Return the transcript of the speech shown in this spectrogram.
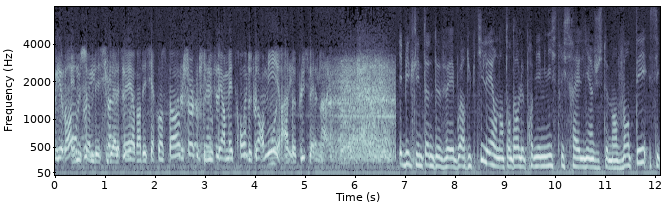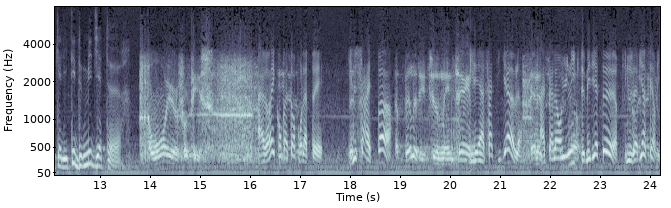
Et nous sommes décidés à le faire dans des circonstances qui nous permettront de dormir un peu plus la nuit. Et Bill Clinton devait boire du petit lait en entendant le Premier ministre israélien justement vanter ses qualités de médiateur. Un vrai combattant pour la paix. Il ne s'arrête pas. Il est infatigable. Un talent unique de médiateur qui nous a bien servi.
